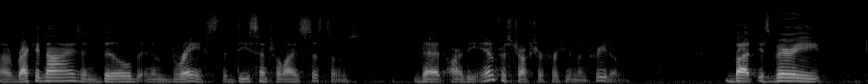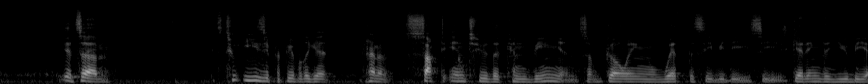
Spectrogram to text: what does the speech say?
uh, recognize and build and embrace the decentralized systems that are the infrastructure for human freedom. But it's very, it's a, it's too easy for people to get kind of sucked into the convenience of going with the CBDCs, getting the UBI,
